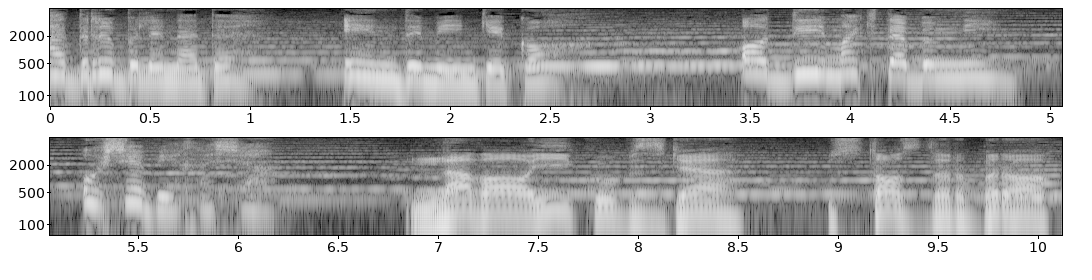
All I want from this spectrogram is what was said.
qadri bilinadi. Endi menga goh. Oddiy maktabimning o'sha behasham Navoiy ku bizga ustozdir biroq.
